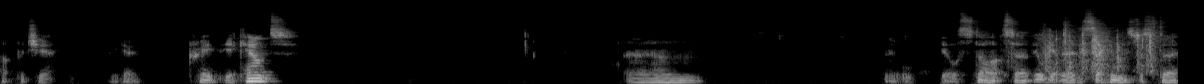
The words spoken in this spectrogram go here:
Hertfordshire. There we go. Create the account. Um, it'll it'll start. So it'll get there in a second. It's just uh,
